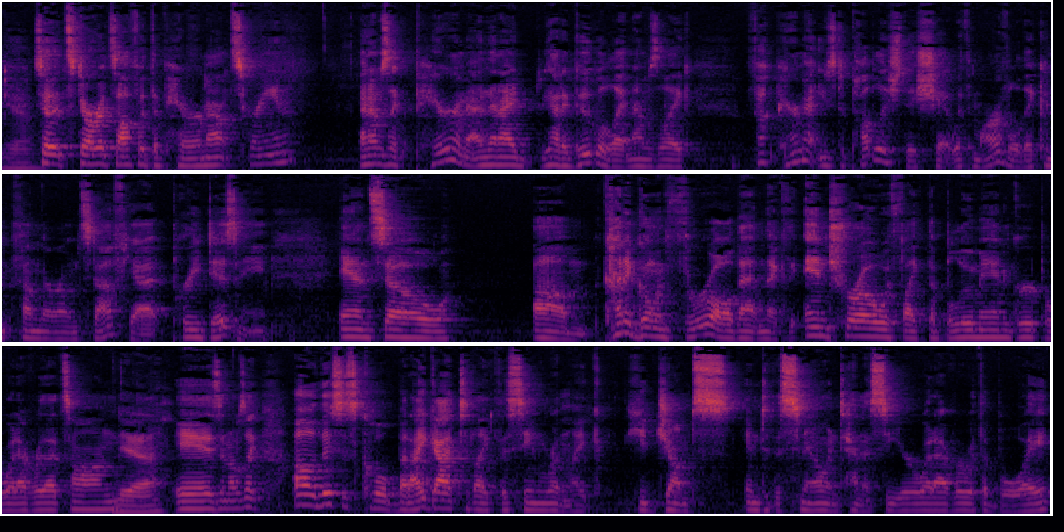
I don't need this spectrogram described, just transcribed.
Yeah. So it starts off with the Paramount screen, and I was like, Paramount, and then I had to Google it, and I was like, fuck, Paramount used to publish this shit with Marvel. They couldn't fund their own stuff yet, pre Disney, and so, um, kind of going through all that and like the intro with like the Blue Man Group or whatever that song Yeah. is, and I was like, oh, this is cool. But I got to like the scene where like he jumps into the snow in Tennessee or whatever with a boy,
